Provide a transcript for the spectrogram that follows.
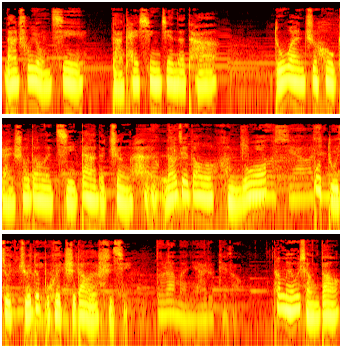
拿出勇气打开信件的他，读完之后感受到了极大的震撼，了解到了很多不读就绝对不会知道的事情。他没有想到，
